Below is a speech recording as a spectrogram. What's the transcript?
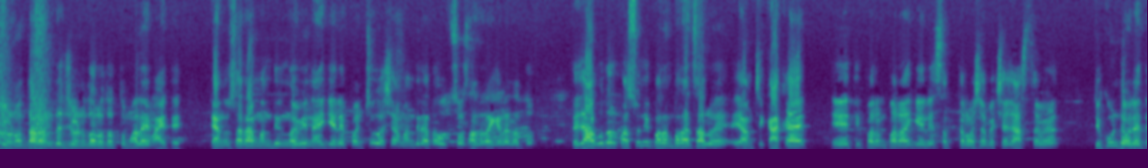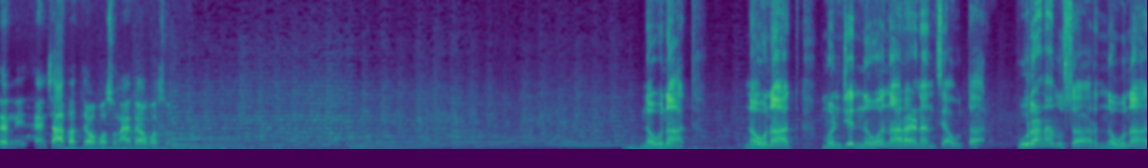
जीर्णोद्धारानंतर जीर्णोद्धार होता तुम्हालाही माहिती आहे. त्यानुसार हा मंदिर नवीन आहे. गेले पंचवीस वर्षा मंदिराचा उत्सव साजरा केला जातो. त्याच्या अगोदरपासून ही परंपरा चालू आहे. हे आमचे काका आहेत. हे ती परंपरा गेले सत्तर वर्षापेक्षा जास्त वेळ टिकून ठेवले त्यांनी. त्यांच्या हातात तेव्हापासून आहे तेव्हापासून. नवनाथ. नवनाथ म्हणजे नवनारायणांचे अवतार. पुराणानुसार नवनाथ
